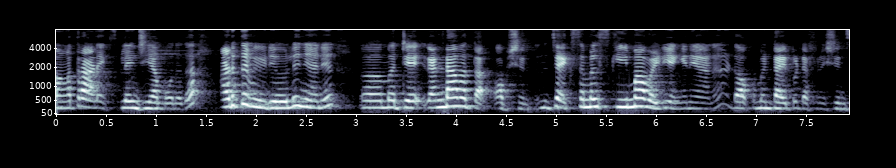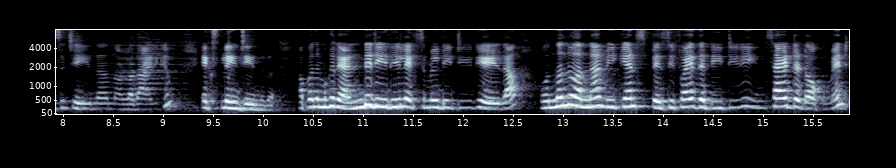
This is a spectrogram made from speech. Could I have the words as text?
മാത്രമാണ് എക്സ്പ്ലെയിൻ ചെയ്യാൻ പോകുന്നത്. അടുത്ത വീഡിയോയിൽ ഞാൻ മറ്റേ രണ്ടാമത്തെ ഓപ്ഷൻ എന്ന് വെച്ചാൽ എക്സ് എം എൽ സ്കീമ വഴി എങ്ങനെയാണ് ഡോക്യുമെന്റ് ടൈപ്പ് ഡെഫിനിഷൻസ് ചെയ്യുന്നത് എന്നുള്ളതായിരിക്കും എക്സ്പ്ലെയിൻ ചെയ്യുന്നത്. അപ്പോൾ നമുക്ക് രണ്ട് രീതിയിൽ X M L D T D എഴുതാം. ഒന്നെന്ന് പറഞ്ഞാൽ we can specify the D T D inside the document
